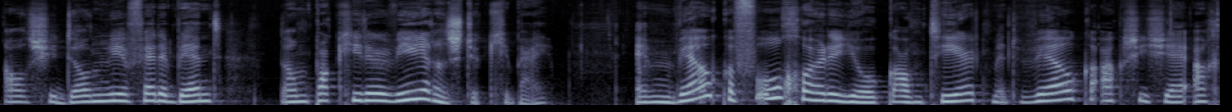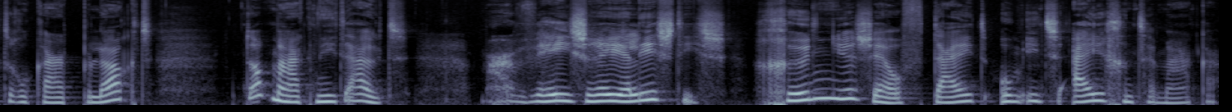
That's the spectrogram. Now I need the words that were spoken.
als je dan weer verder bent, dan pak je er weer een stukje bij. En welke volgorde je ook hanteert, met welke acties jij achter elkaar plakt, dat maakt niet uit. Maar wees realistisch. Gun jezelf tijd om iets eigen te maken.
